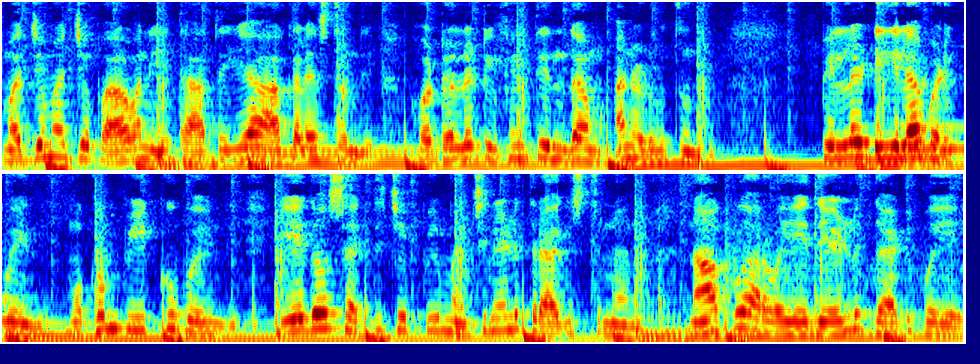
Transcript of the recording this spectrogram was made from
మధ్య మధ్య పావని తాతయ్య ఆకలేస్తుంది. హోటల్లో టిఫిన్ తిందాం అని అడుగుతుంది. పిల్ల డీలా పడిపోయింది. ముఖం పీక్కుపోయింది. ఏదో సర్ది చెప్పి మంచినీళ్ళు త్రాగిస్తున్నాను. నాకు అరవై ఐదేళ్ళు దాటిపోయాయి.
